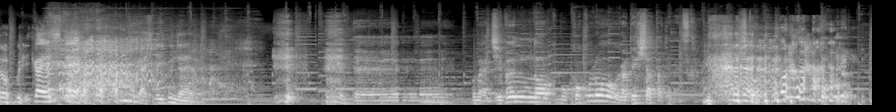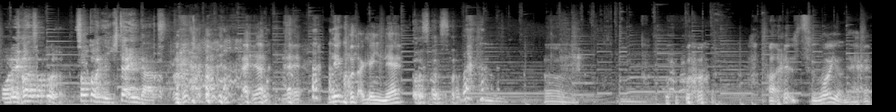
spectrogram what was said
を繰り返して進化していくんじゃないの。えー、ほな自分のもう心ができちゃったんじゃないですか。心が。俺は外外に行きたいんだっつって。いやね猫だけにね、そうそうそう。うん。うん、あれすごいよね。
